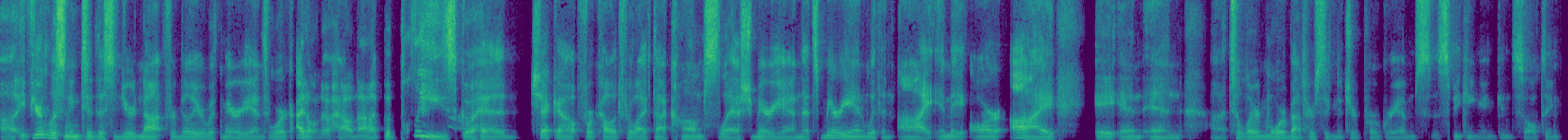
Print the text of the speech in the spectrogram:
Uh, if you're listening to this and you're not familiar with Mari Ann's work, I don't know how not, but please go ahead, check out forcollegeforlife.com slash Marianne. That's Marianne with an I, M-A-R-I A-N-N, uh, to learn more about her signature programs, speaking and consulting.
